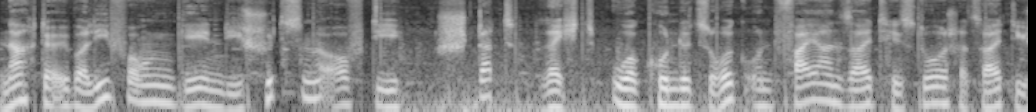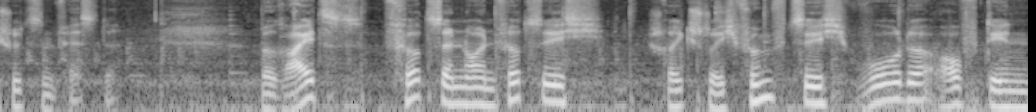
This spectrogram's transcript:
Nach der Überlieferung gehen die Schützen auf die Stadtrechturkunde zurück und feiern seit historischer Zeit die Schützenfeste. Bereits 1449-50 wurde auf den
